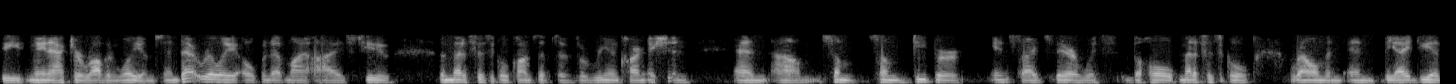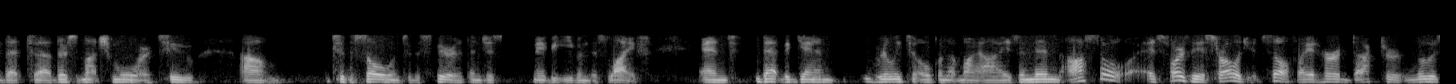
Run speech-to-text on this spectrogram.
the main actor Robin Williams, and that really opened up my eyes to the metaphysical concept of reincarnation and um, some some deeper insights there with the whole metaphysical realm and, and the idea that uh, there's much more to um, to the soul and to the spirit than just maybe even this life. And that began really to open up my eyes. And then also, as far as the astrology itself, I had heard Dr. Louis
